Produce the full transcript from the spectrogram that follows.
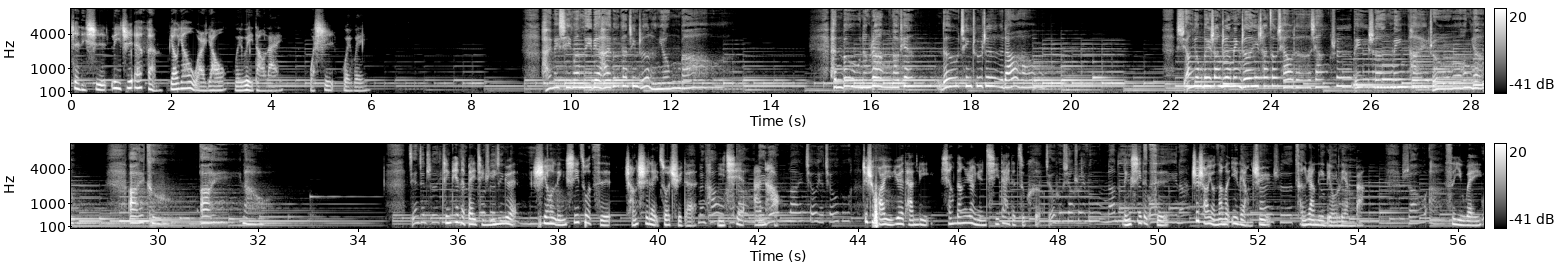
这里是荔枝 FM 幺幺五二幺，娓娓道来，我是伟伟。还没习惯离别，还不甘心只能拥抱，恨不能让老天都清楚知道，想用悲伤证明这一场凑巧的相识比生命还重。今天的背景音乐是由林夕作词。常石磊作曲的《一切安好》，这是华语乐坛里相当让人期待的组合。林夕的词，至少有那么一两句曾让你流连吧。自以为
